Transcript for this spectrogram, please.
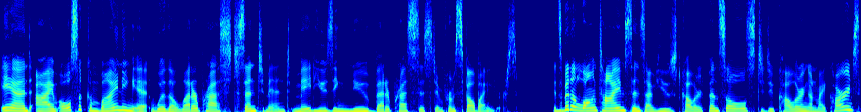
and I'm also combining it with a letterpressed sentiment made using new BetterPress system from Spellbinders. It's been a long time since I've used colored pencils to do coloring on my cards,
